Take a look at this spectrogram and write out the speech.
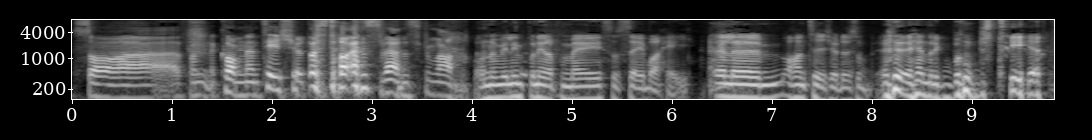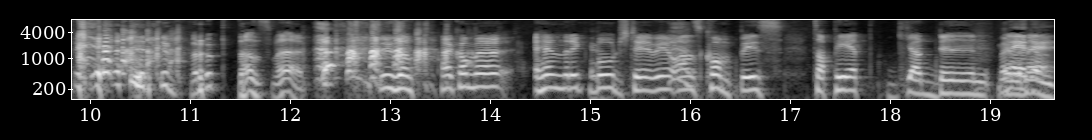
så uh, kom en t-shirt och står en svensk man. Om de vill imponera på mig så säg bara hej. Eller ha en t-shirt där det står Henrik Bords TV. Det är fruktansvärt. Det är som, här kommer Henrik Bords TV och hans kompis tapetgardin Men är det,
